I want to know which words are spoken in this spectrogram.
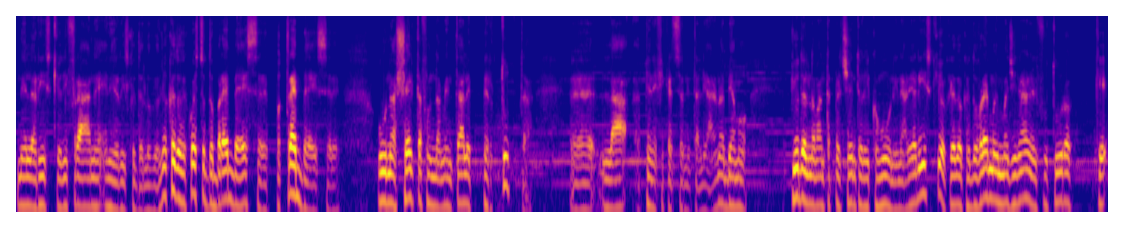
nel rischio di frane e nel rischio dell'alluvione. Io credo che questo dovrebbe essere, potrebbe essere una scelta fondamentale per tutta eh, la pianificazione italiana. Noi abbiamo più del 90% dei comuni in area a rischio e credo che dovremmo immaginare nel futuro che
